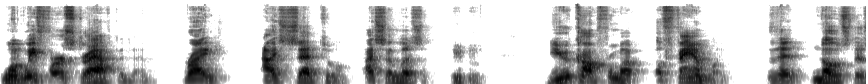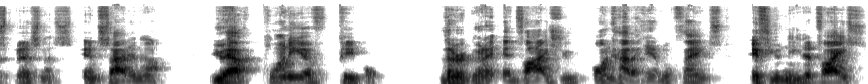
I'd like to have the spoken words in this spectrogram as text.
When we first drafted him, right, I said to him, I said, listen, you come from a, a family that knows this business inside and out. You have plenty of people that are going to advise you on how to handle things if you need advice.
